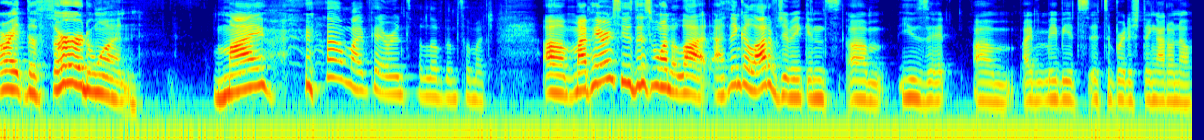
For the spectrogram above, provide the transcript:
All right, the third one. My my parents, I love them so much. Um, my parents use this one a lot. I think a lot of Jamaicans um, use it. Um, I, maybe it's it's a British thing. I don't know,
